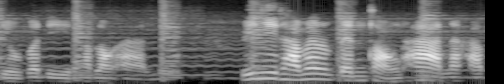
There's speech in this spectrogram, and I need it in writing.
กิลก็ดีนะครับลองอ่านดูวิธีทำให้มันเป็นสองธาตุนะครับ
